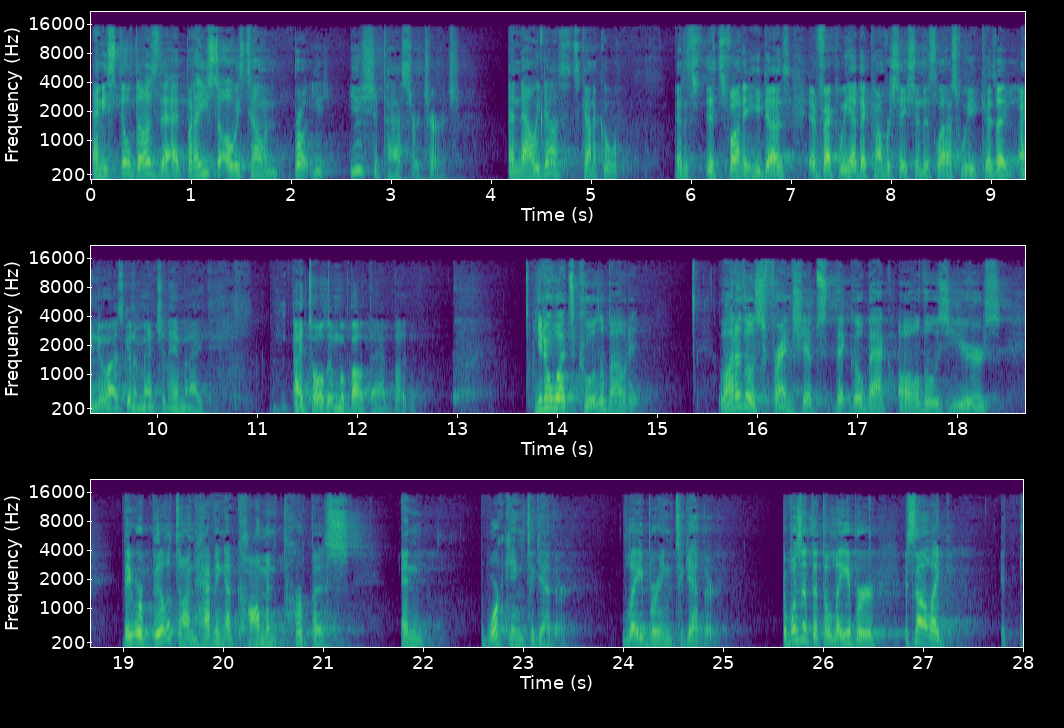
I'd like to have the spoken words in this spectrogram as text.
and he still does that. But I used to always tell him, bro, you, you should pastor a church. And now he does. It's kind of cool. And it's, it's funny, he does. In fact, we had that conversation this last week because I, I knew I was going to mention him, and I, I told him about that. But you know what's cool about it? A lot of those friendships that go back all those years they were built on having a common purpose and working together, laboring together. It wasn't that the labor, it's not like, it,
